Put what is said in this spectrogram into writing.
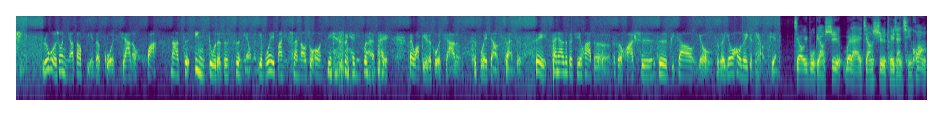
制。如果说你要到别的国家的话，那这印度的这四年也不会把你算到说哦，那四年你不能再再往别的国家了，是不会这样算的。所以参加这个计划的这个华师是比较有这个优厚的一个条件。教育部表示，未来将是推展情况，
